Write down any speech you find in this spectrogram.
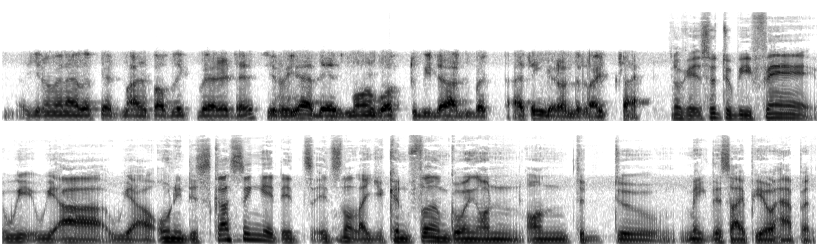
you know, when I look at my republic where it is, you know, yeah, there's more work to be done, but I think we're on the right track. Okay, so to be fair, we, we are we are only discussing it. It's it's not like you confirm going on on to to make this IPO happen.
